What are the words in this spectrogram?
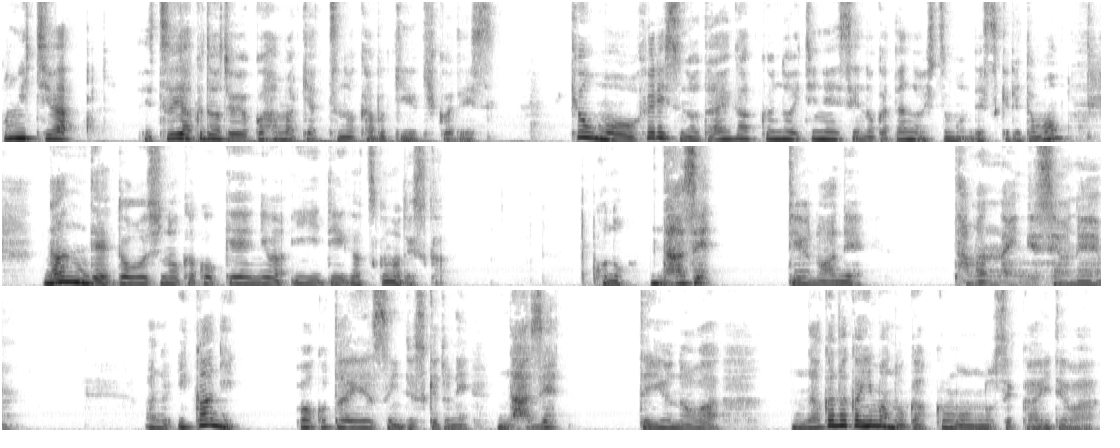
こんにちは。通訳道場横浜キャッツの歌舞伎ゆき子です。今日もフェリスの大学の1年生の方の質問ですけれども、なんで動詞の過去形には ed がつくのですか？このなぜっていうのはね、たまんないんですよね。あの、いかには答えやすいんですけどね、なぜっていうのは、なかなか今の学問の世界では、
